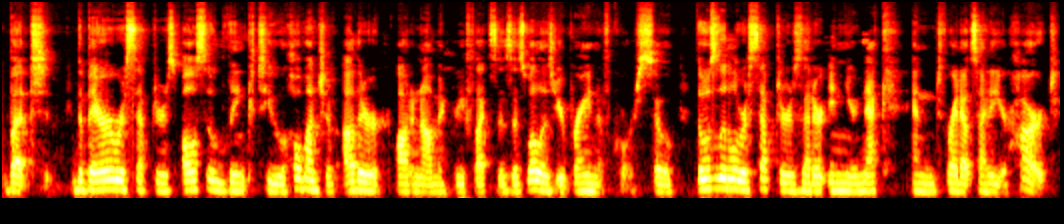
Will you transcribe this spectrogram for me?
but the baroreceptors also link to a whole bunch of other autonomic reflexes, as well as your brain, of course. So those little receptors that are in your neck and right outside of your heart,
